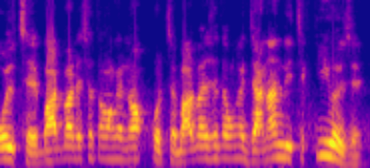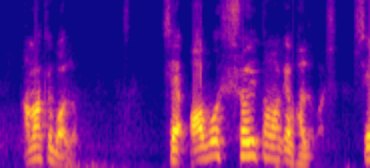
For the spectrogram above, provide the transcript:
বলছে, বারবার এসে তোমাকে নক করছে, বারবার এসে তোমাকে জানান দিচ্ছে, কি হয়েছে? আমাকে বলো। সে অবশ্যই তোমাকে ভালোবাসে। সে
